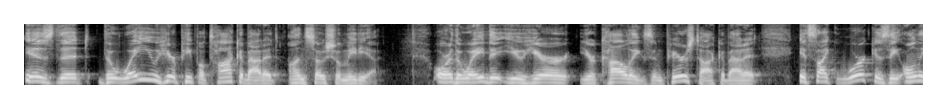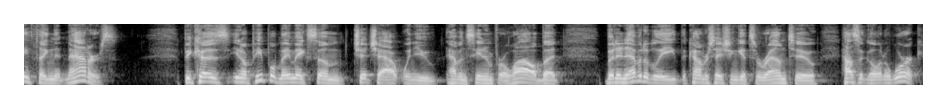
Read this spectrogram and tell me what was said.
is that the way you hear people talk about it on social media, or the way that you hear your colleagues and peers talk about it, it's like work is the only thing that matters. Because you know people may make some chit chat when you haven't seen them for a while, but but inevitably the conversation gets around to how's it going to work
